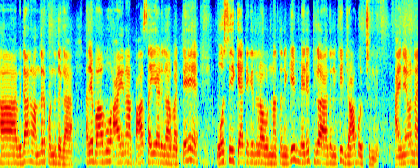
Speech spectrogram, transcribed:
ఆ విధానం అందరికి ఉండదుగా. అరే బాబు ఆయన పాస్ అయ్యాడు కాబట్టే ఓసీ కేటగిరీలో ఉన్న అతనికి మెరిట్గా అతనికి జాబ్ వచ్చింది. ఆయన ఏమన్నా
